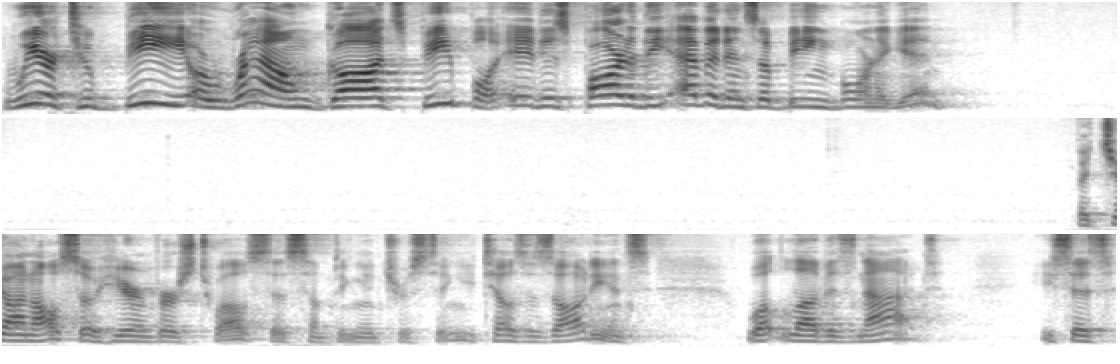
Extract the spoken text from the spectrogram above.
we are to be around God's people. It is part of the evidence of being born again. But John also here in verse 12 says something interesting. He tells his audience what love is not. He says,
